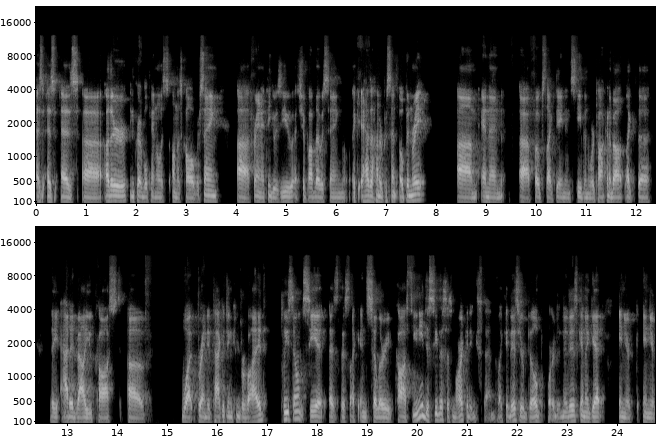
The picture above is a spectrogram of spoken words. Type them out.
as as as uh, other incredible panelists on this call were saying, uh, Fran, I think it was you at ShipBob that was saying like it has a hundred percent open rate. Um, and then uh, folks like Dane and Stephen were talking about like the the added value cost of what branded packaging can provide. Please don't see it as this like ancillary cost. You need to see this as marketing spend. Like it is your billboard, and it is going to get in your in your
